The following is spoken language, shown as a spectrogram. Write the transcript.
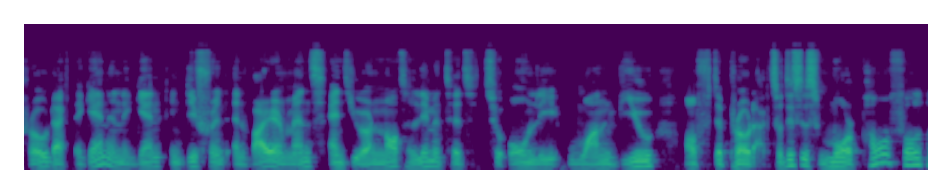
product again and again in different environments, and you are not limited to only one view of the product. So this is more powerful.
